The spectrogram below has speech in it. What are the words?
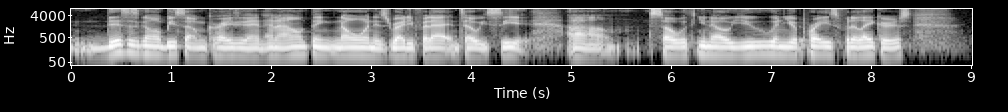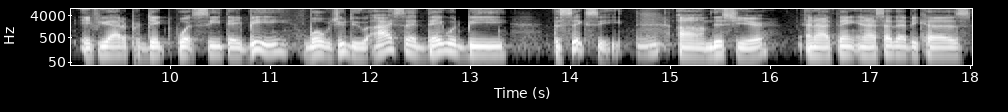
This is gonna be something crazy, and, and I don't think no one is ready for that until we see it. Um, so with you know you and your praise for the Lakers, if you had to predict what seed they be, what would you do? I said they would be the sixth seed um, this year, and I think, and I said that because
